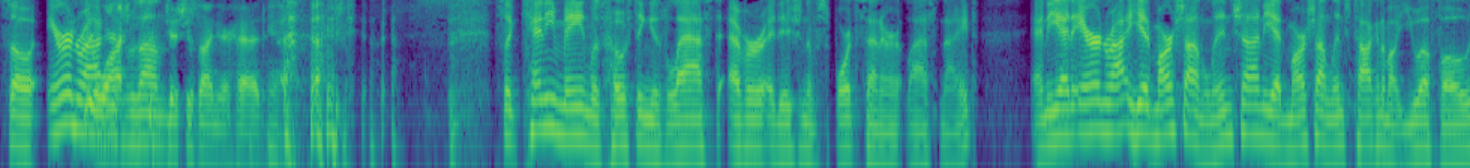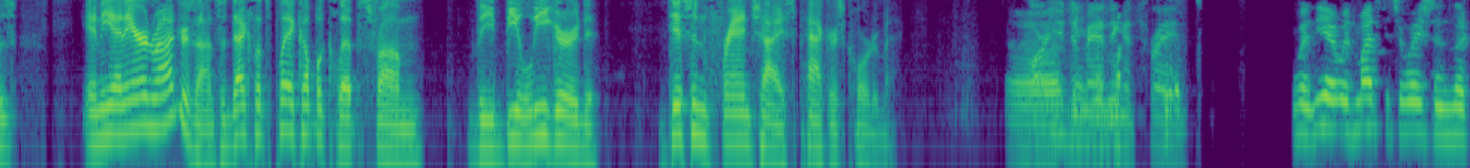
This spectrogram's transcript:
So Aaron Rodgers washed was the on dishes on your head. So Kenny Mayne was hosting his last ever edition of Sports Center last night, and he had Aaron Rod- he had Marshawn Lynch on. He had Marshawn Lynch talking about UFOs, and he had Aaron Rodgers on. So Dex, let's play a couple clips from the beleaguered, disenfranchised Packers quarterback. Are you demanding a trade? with yeah with my situation look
